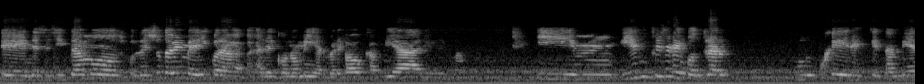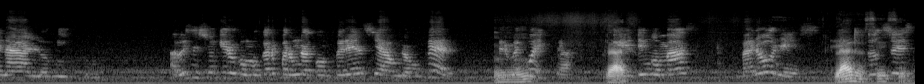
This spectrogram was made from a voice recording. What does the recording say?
eh, necesitamos, yo también me dedico a la, a la economía, al mercado cambiario y demás. Y, mm, y es difícil encontrar mujeres que también hagan lo mismo. A veces yo quiero convocar para una conferencia a una mujer, pero me cuesta, tengo más varones. Entonces,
